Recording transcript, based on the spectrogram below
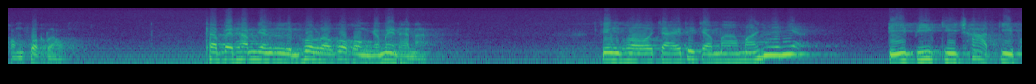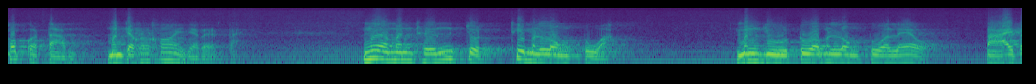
ของพวกเรา ถ้าไปทำอย่างอื่น พวกเราก็คงจะไม่ถนัด จึงพอใจที่จะมามาอยู่อย่างเงี้ยกี่ปีกี่ชาติกี่ภพก็ตาม มันจะค่อยๆเจริญไป เมื่อมันถึงจุดที่มันลงตัว มันอยู่ตัวมันลงตัวแล้ว ตายไป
